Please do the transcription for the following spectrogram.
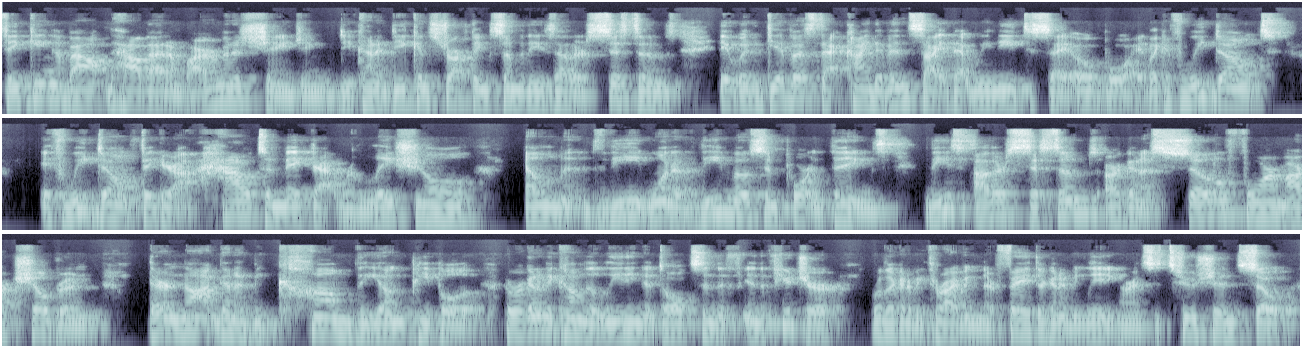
thinking about how that environment is changing, de- kind of deconstructing some of these other systems, it would give us that kind of insight that we need to say, oh boy, like if we don't, if we don't figure out how to make that relational element the one of the most important things these other systems are going to so form our children they're not going to become the young people who are going to become the leading adults in the in the future where they're going to be thriving in their faith they're going to be leading our institutions. So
